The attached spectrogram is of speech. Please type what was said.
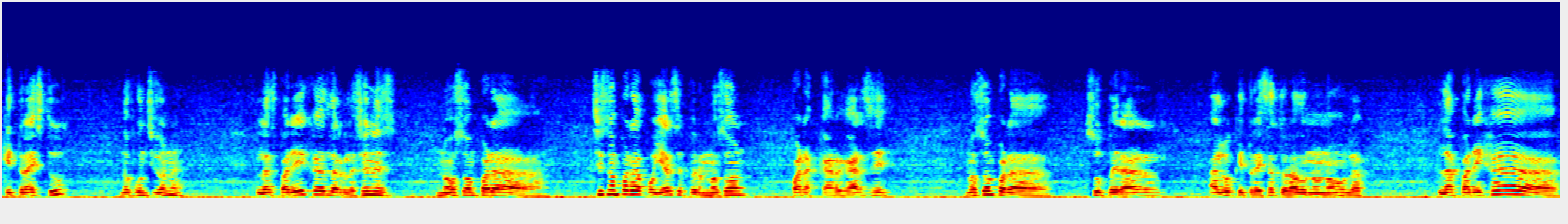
que traes tú, no funciona las parejas, las relaciones no son para sí son para apoyarse, pero no son para cargarse, no son para superar algo que traes atorado, no, no, la la pareja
